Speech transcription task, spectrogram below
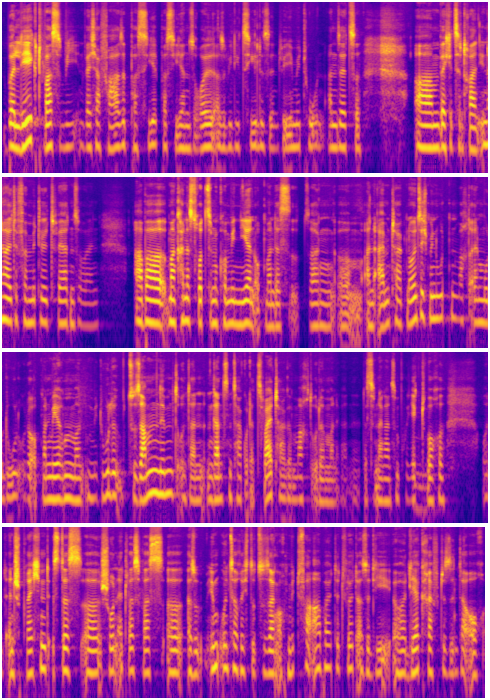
überlegt, was wie in welcher Phase passiert, passieren soll, also wie die Ziele sind, wie die Methoden, Ansätze ähm, welche zentralen Inhalte vermittelt werden sollen. Aber man kann es trotzdem kombinieren, ob man das sozusagen ähm, an einem Tag 90 Minuten macht, ein Modul, oder ob man mehrere Module zusammennimmt und dann einen ganzen Tag oder zwei Tage macht oder man das in einer ganzen Projektwoche. Und entsprechend ist das äh, schon etwas, was äh, also im Unterricht sozusagen auch mitverarbeitet wird. Also die äh, Lehrkräfte sind da auch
